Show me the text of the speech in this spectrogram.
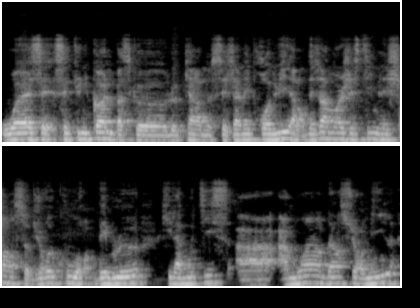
Ouais, c'est une colle parce que le cas ne s'est jamais produit. Alors déjà, moi, j'estime les chances du recours des Bleus qu'il aboutisse à, moins d'un sur mille.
